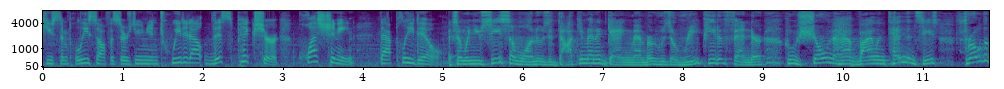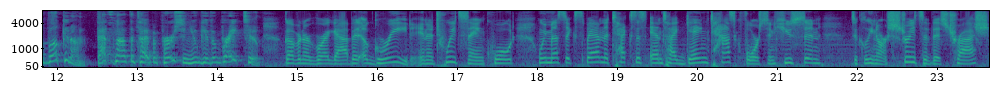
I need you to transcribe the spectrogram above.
Houston Police Officers Union tweeted out this picture questioning that plea deal. So when you see someone who's a documented gang member, who's a repeat offender, who's shown to have violent tendencies, throw the book at them. That's not the type of person you give a break to. Governor Greg Abbott agreed in a tweet saying, quote, we must expand the Texas Anti-Gang Task Force in Houston to clean our streets of this trash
